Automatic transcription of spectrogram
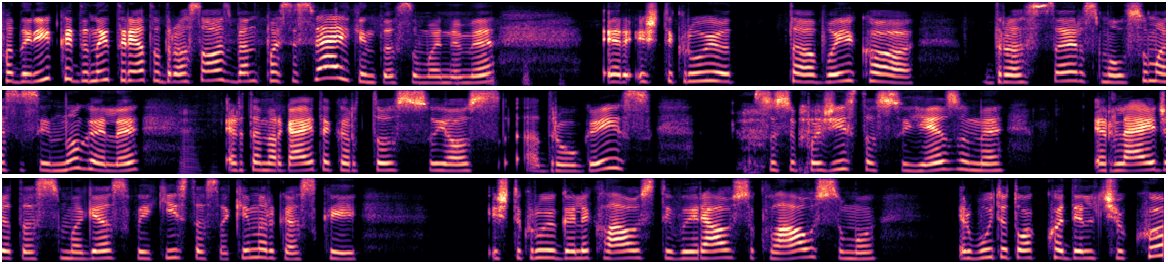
padaryk, kad jinai turėtų drąsos bent pasisveikinti su manimi. Ir iš tikrųjų ta vaiko drąsa ir smalsumas jisai nugali mhm. ir ta mergaitė kartu su jos draugais susipažįsta su Jėzumi ir leidžia tas smagias vaikystės akimirkas, kai iš tikrųjų gali klausti įvairiausių klausimų ir būti tuo kodėlčiuku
